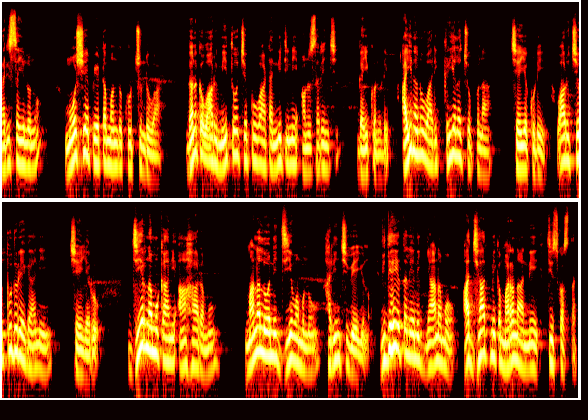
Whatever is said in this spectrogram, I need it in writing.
పరిసయులను మోషే పీఠమందు కూర్చుండువారు. గనుక వారు మీతో చెప్పు వాటన్నిటినీ అనుసరించి గైకొనుడి. అయినను వారి క్రియల చొప్పున చేయకుడి. వారు చెప్పుదురే గాని చేయరు. జీర్ణము కాని ఆహారము మనలోని జీవమును హరించివేయును. విధేయత లేని జ్ఞానము ఆధ్యాత్మిక మరణాన్ని తీసుకొస్తుంది.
